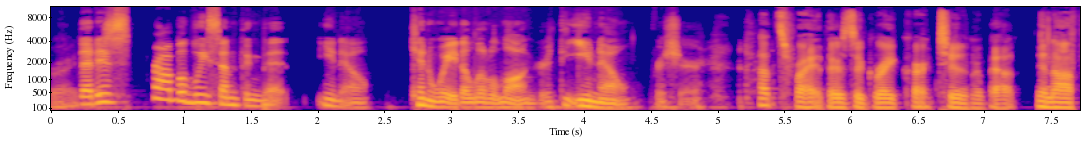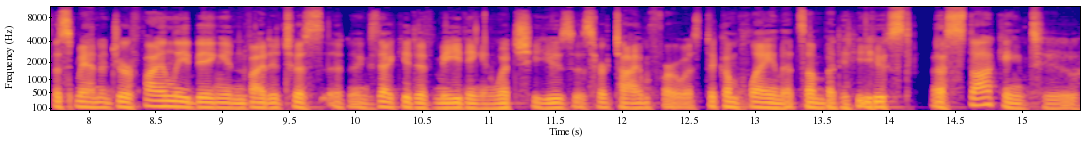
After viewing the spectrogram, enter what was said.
right. That is probably something that, you know, can wait a little longer that you know for sure. That's right. There's a great cartoon about an office manager finally being invited to a, an executive meeting, and what she uses her time for was to complain that somebody used a stocking to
